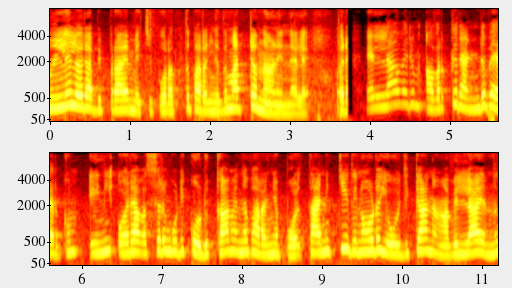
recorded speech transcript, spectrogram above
ഉള്ളിൽ ഒരു അഭിപ്രായം വെച്ച് പുറത്ത് പറഞ്ഞത് മറ്റൊന്നാണ് ഇന്നലെ. ഒര എല്ലാവരും അവർക്ക് രണ്ടു പേർക്കും ഇനി ഒരവസരം കൂടി കൊടുക്കാമെന്ന് പറഞ്ഞപ്പോൾ തനിക്ക് ഇതിനോട് യോജിക്കാനാവില്ല എന്ന്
